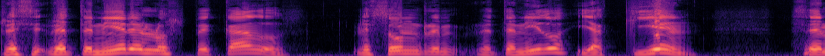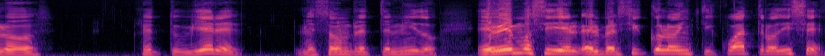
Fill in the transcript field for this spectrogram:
retenieren los pecados, les son retenidos y a quien se los retuviere, les son retenidos. Y vemos si el, versículo 24 dice,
